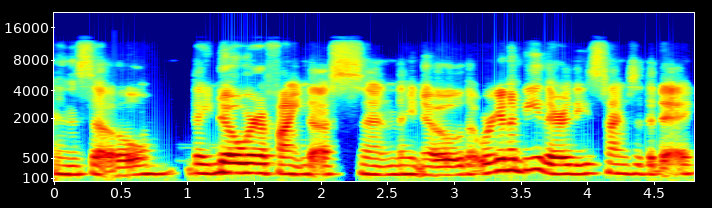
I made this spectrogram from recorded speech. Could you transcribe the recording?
And so they know where to find us and they know that we're going to be there these times of the day.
